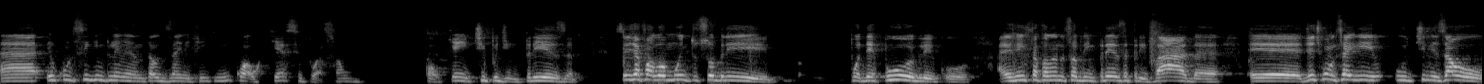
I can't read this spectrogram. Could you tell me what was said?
uh, eu consigo implementar o design thinking em qualquer situação, qualquer tipo de empresa. Você já falou muito sobre poder público, aí a gente está falando sobre empresa privada. É, a gente consegue utilizar o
